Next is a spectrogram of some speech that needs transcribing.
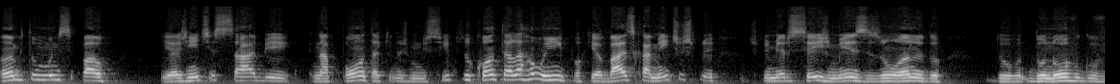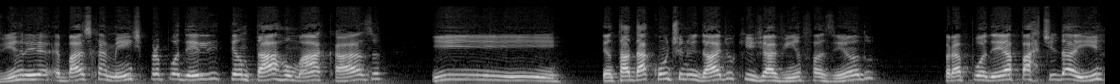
âmbito municipal. E a gente sabe, na ponta aqui nos municípios, o quanto ela é ruim, porque basicamente os, os primeiros seis meses, um ano do, do, do novo governo, é basicamente para poder ele tentar arrumar a casa e tentar dar continuidade ao que já vinha fazendo para poder, a partir daí,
